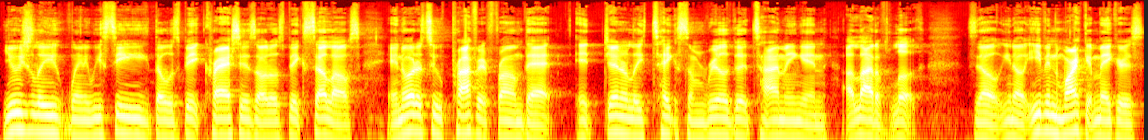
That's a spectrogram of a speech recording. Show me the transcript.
Usually when we see those big crashes or those big sell-offs, in order to profit from that, it generally takes some real good timing and a lot of luck. So, you know, even market makers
